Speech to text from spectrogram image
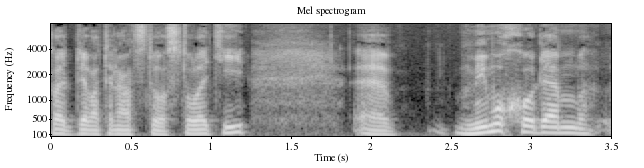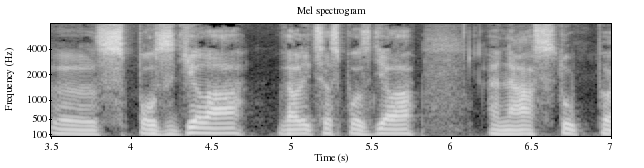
let 19. století. Eh, mimochodem spozdila, velice spozdila nástup, eh,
